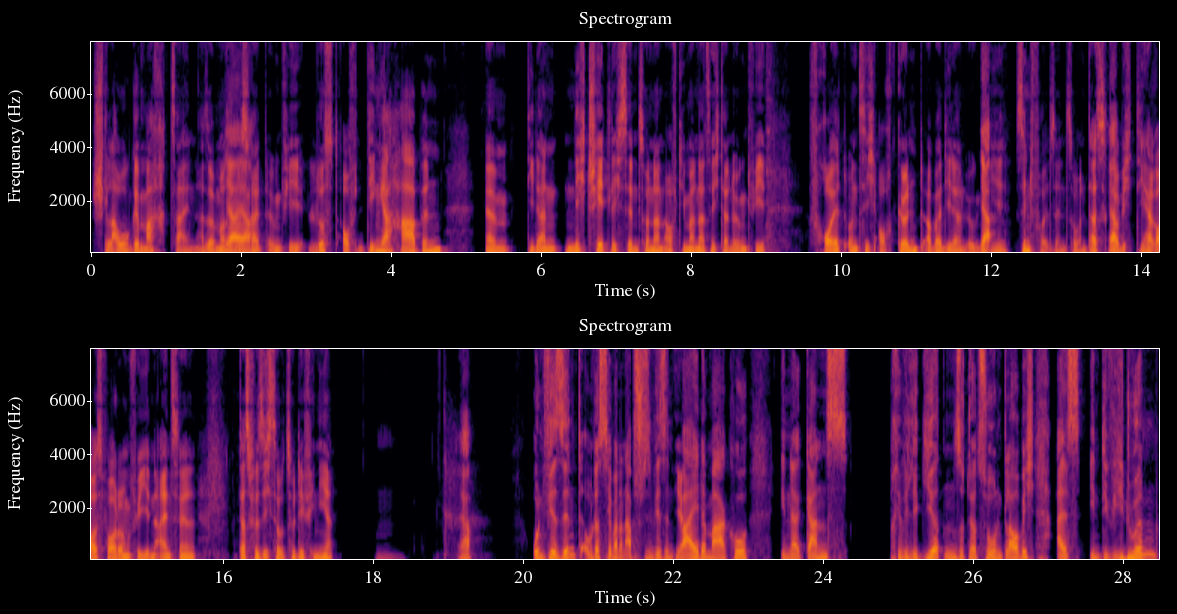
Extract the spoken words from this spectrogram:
schlau gemacht sein. Also man ja, muss halt irgendwie Lust auf Dinge haben, ähm, die dann nicht schädlich sind, sondern auf die man sich dann irgendwie freut und sich auch gönnt, aber die dann irgendwie ja. sinnvoll sind. So und das, ja. glaube ich, die Herausforderung für jeden Einzelnen, das für sich so zu definieren. Mhm. Ja. Und wir sind, um das Thema dann abzuschließen, wir sind ja. beide, Marco, in einer ganz privilegierten Situation, glaube ich, als Individuen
